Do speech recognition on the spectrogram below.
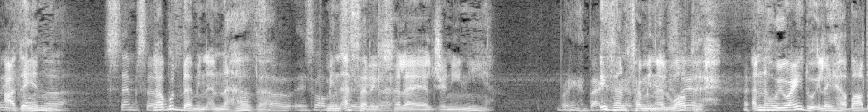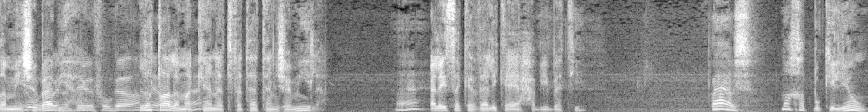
عاد ينمو لا بد من أن هذا من أثر الخلايا الجنينية إذا فمن الواضح أنه يعيد إليها بعضا من شبابها لطالما كانت فتاة جميلة. أليس كذلك يا حبيبتي؟ ما خطبك اليوم؟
